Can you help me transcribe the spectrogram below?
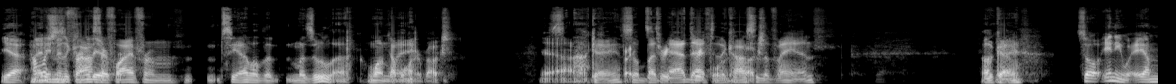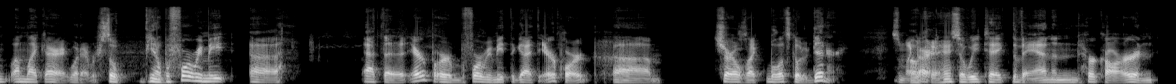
Yeah. How much does it cost to fly from Seattle to Missoula one A couple way? hundred bucks. Yeah. okay, so but three- add three, that to the cost bucks. of the van. Okay. Yeah. So anyway, I'm I'm like, all right, whatever. So you know, before we meet uh, at the airport, or before we meet the guy at the airport, um, Cheryl's like, well, let's go to dinner. So I'm like, Okay. right. So we take the van and her car, and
